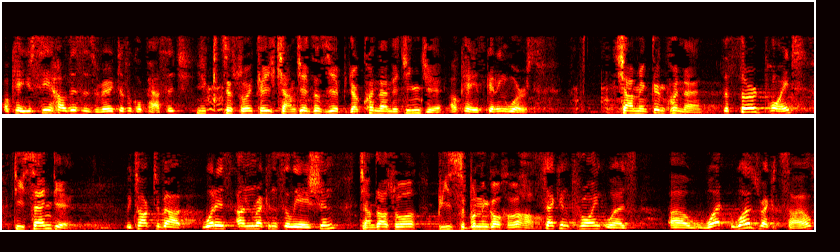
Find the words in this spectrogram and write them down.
Okay, you see how this is a very difficult passage? 你这所以可以想见，这是一些比较困难的经节。 Okay, it's getting worse. 下面更困难。 The third point, 第三点 we talked about what is unreconciliation. 讲到说彼此不能够和好。 Second point was uh, what was reconciled.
